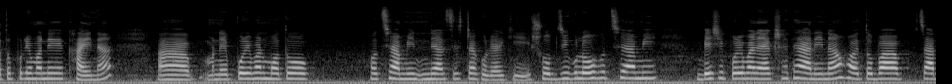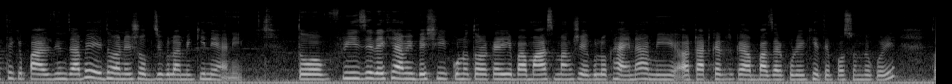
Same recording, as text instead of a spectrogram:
এত পরিমাণে খাই না। মানে পরিমাণ মতো হচ্ছে আমি নেওয়ার চেষ্টা করি আর কি। সবজিগুলো হচ্ছে আমি বেশি পরিমাণে একসাথে আনি না হয়তো বা চার থেকে পাঁচ দিন যাবে এই ধরনের সবজিগুলো আমি কিনে আনি। তো ফ্রিজে রেখে আমি বেশি কোনো তরকারি বা মাছ, মাংস এগুলো খাই না, আমি টাটকা টাটকা বাজার করে খেতে পছন্দ করি। তো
